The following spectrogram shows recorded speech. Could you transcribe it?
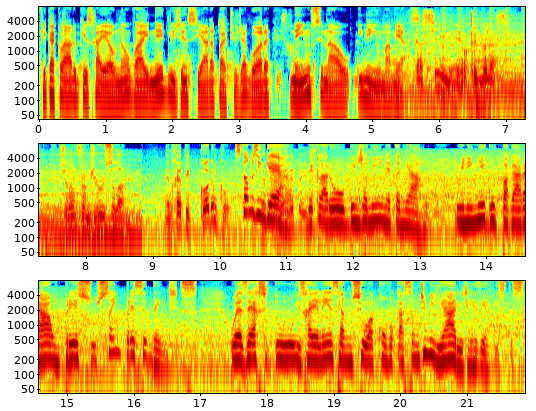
Fica claro que Israel não vai negligenciar a partir de agora nenhum sinal e nenhuma ameaça. Estamos em guerra, declarou Benjamin Netanyahu. O inimigo pagará um preço sem precedentes. O exército israelense anunciou a convocação de milhares de reservistas.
